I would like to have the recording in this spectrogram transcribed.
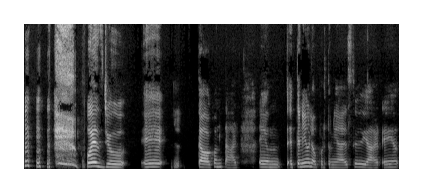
pues yo eh, te voy a contar, em, he tenido la oportunidad de estudiar eh,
